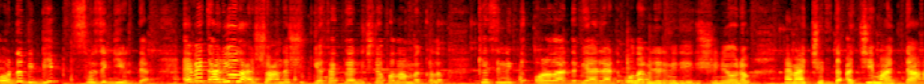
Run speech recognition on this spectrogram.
Orada bir bip sözü girdi. Evet arıyorlar şu anda. Şu yatakların içine falan bakalım. Kesinlikle oralarda bir yerlerde olabilir mi diye düşünüyorum. Hemen chat'i de açayım hatta.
